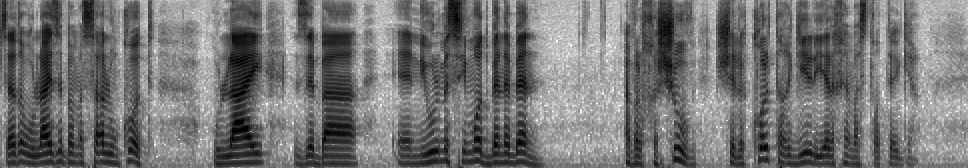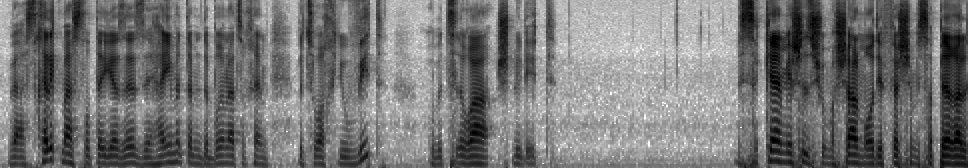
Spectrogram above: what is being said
בסדר? אולי זה במסע אלונקות, אולי זה בניהול משימות בין לבין. אבל חשוב שלכל תרגיל יהיה לכם אסטרטגיה. ואז חלק מהאסטרטגיה הזה זה האם אתם מדברים לעצמכם בצורה חיובית או בצורה שלילית. לסכם, יש איזשהו משל מאוד יפה שמספר על,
